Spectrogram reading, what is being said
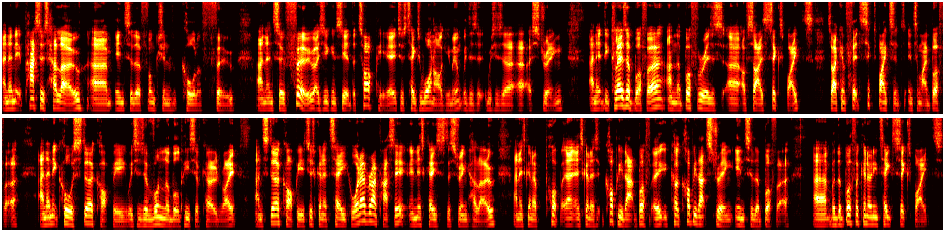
And then it passes hello um, into the function call of foo. And then so foo, as you can see at the top, here, it just takes one argument, which is, which is a, a string, and it declares a buffer, and the buffer is uh, of size 6 bytes, so I can fit 6 bytes into my buffer, and then it calls strcpy, which is a vulnerable piece of code, right? And strcpy is just going to take whatever I pass it, in this case the string hello, and it's going to pop, and it's going to copy that buffer, uh, copy that string into the buffer, uh, but the buffer can only take 6 bytes.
